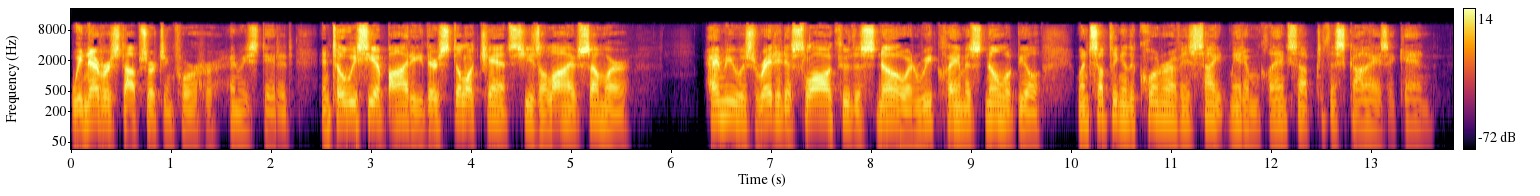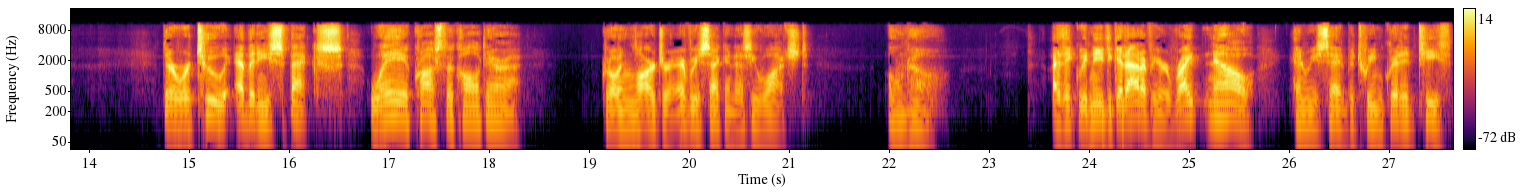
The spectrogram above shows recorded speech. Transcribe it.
We never stop searching for her, Henry stated. Until we see a body, there's still a chance she's alive somewhere. Henry was ready to slog through the snow and reclaim his snowmobile when something in the corner of his sight made him glance up to the skies again. There were two ebony specks way across the caldera, growing larger every second as he watched. Oh no. I think we need to get out of here right now, Henry said between gritted teeth,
